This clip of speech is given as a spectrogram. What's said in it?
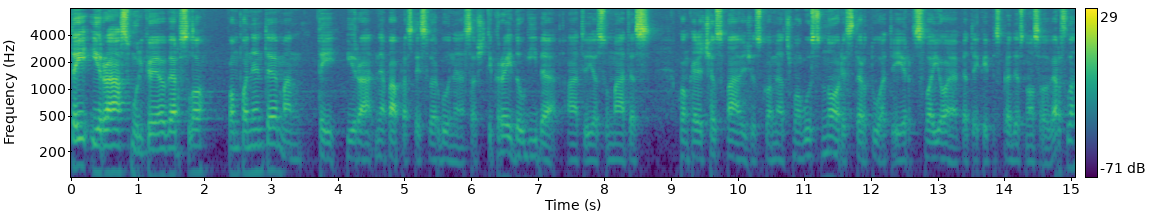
tai yra smulkiojo verslo komponentė, man tai yra nepaprastai svarbu, nes aš tikrai daugybę atvejų esu matęs konkrečias pavyzdžius, kuomet žmogus nori startuoti ir svajoja apie tai, kaip jis pradės nuo savo verslą.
